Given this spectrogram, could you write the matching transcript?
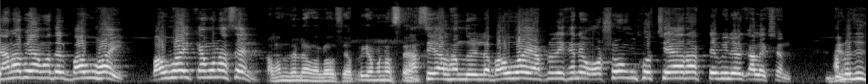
জানাবে আমাদের বাবু ভাই। বাবু ভাই কেমন আছেন? আলহামদুলিল্লাহ ভালো আছে। আপনি কেমন আছেন? আছি আলহামদুলিল্লাহ। বাবু ভাই আপনার এখানে অসংখ্য চেয়ার আর টেবিলের কালেকশন আমরা যদি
